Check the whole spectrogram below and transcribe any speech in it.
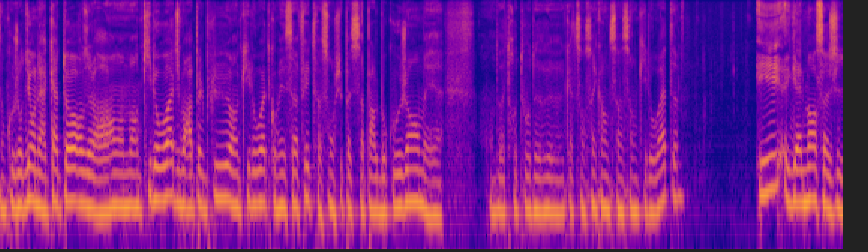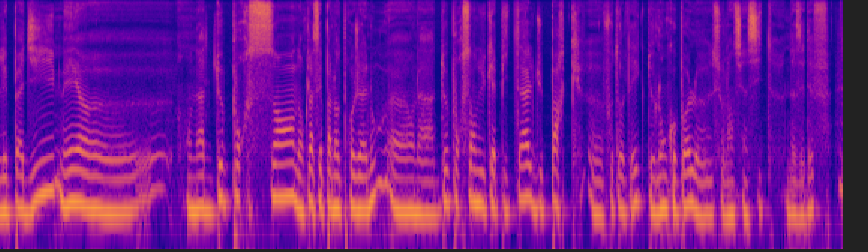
Donc aujourd'hui, on est à 14. Alors en, kilowatts, je ne me rappelle plus en kilowatts combien ça fait. De toute façon, je ne sais pas si ça parle beaucoup aux gens, mais on doit être autour de 450-500 kilowatts. Et également, ça je ne l'ai pas dit, mais euh, on a 2%, donc là, ce n'est pas notre projet à nous, euh, on a 2% du capital du parc euh, photovoltaïque de l'Oncopole euh, sur l'ancien site d'AZF, ah,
